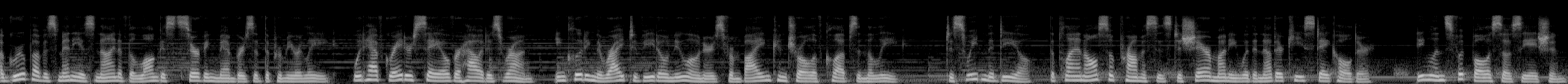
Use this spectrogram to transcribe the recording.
a group of as many as nine of the longest serving members of the Premier League would have greater say over how it is run, including the right to veto new owners from buying control of clubs in the league. To sweeten the deal, the plan also promises to share money with another key stakeholder England's Football Association,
